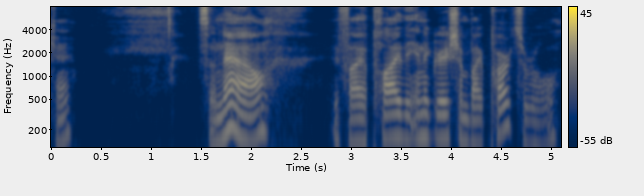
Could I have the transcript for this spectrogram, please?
Okay. So now, if I apply the integration by parts rule,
